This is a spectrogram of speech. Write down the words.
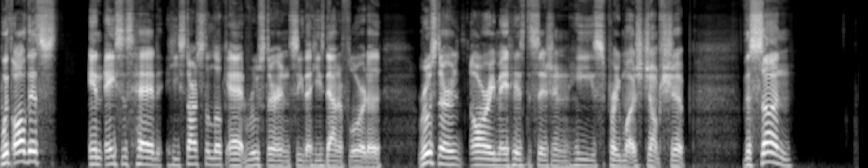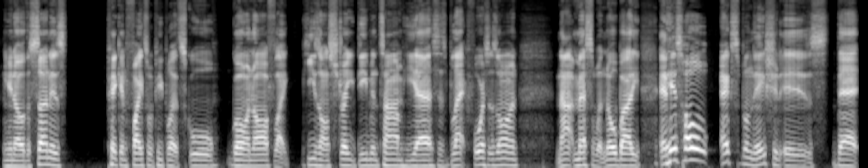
with all this in Ace's head, he starts to look at Rooster and see that he's down in Florida. Rooster already made his decision. He's pretty much jumped ship. The son, you know, the son is picking fights with people at school, going off like he's on straight demon time. He has his black forces on, not messing with nobody. And his whole explanation is that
